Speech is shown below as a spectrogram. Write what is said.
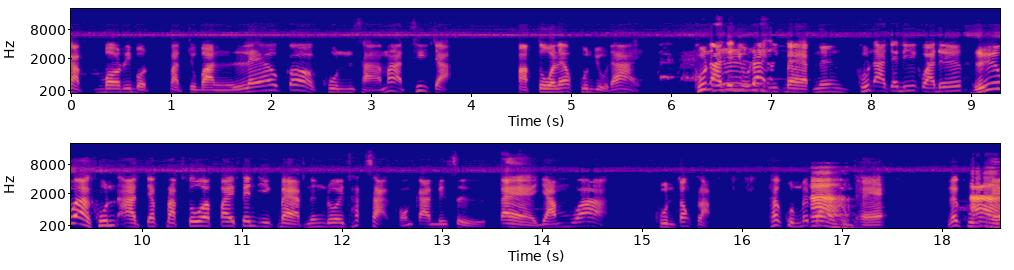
กับบริบทปัจจุบันแล้วก็คุณสามารถที่จะปรับตัวแล้วคุณอยู่ได้ คุณอาจจะอยู่ได้อีกแบบหนึ่งคุณอาจจะดีกว่าเดิม หรือว่าคุณอาจจะปรับตัวไปเป็นอีกแบบหนึ่งโดยทักษะของการเป็นสื่อ แต่ย้ำว่าคุณต้องปรับ ถ้าคุณไม่ปรับอ่าคุณแพ้ แล้วคุณอ่าแพ้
